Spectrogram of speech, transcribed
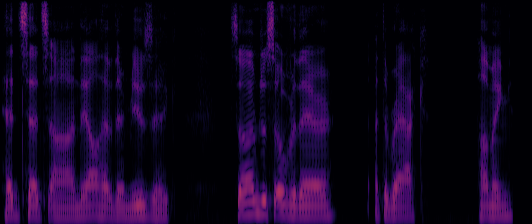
headsets on. They all have their music. So I'm just over there at the rack, humming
